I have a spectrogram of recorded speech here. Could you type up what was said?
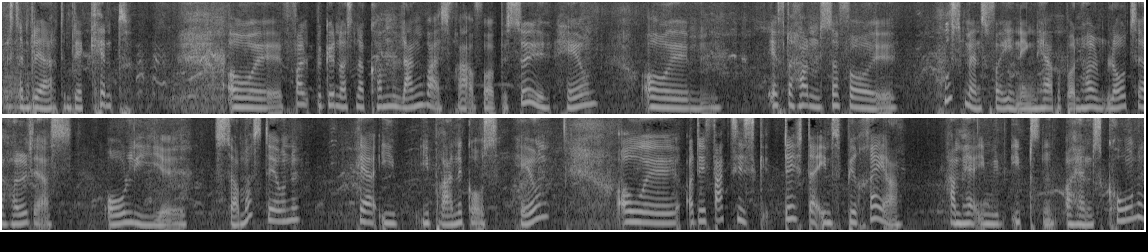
Altså, den bliver, den bliver kendt. Og øh, folk begynder sådan at komme langvejs fra for at besøge haven. Og øh, efterhånden så får øh, Husmandsforeningen her på Bornholm lov til at holde deres årlige øh, sommerstævne her i, i Brændegårds haven. Og, øh, og det er faktisk det, der inspirerer ham her, Emil Ibsen, og hans kone,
